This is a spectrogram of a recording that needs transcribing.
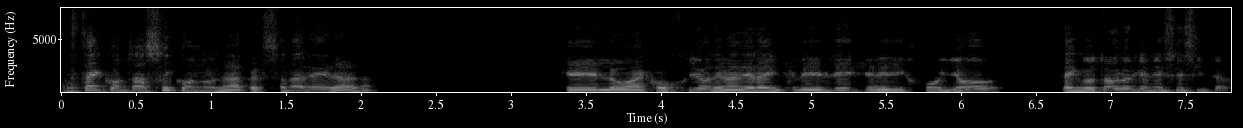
hasta encontrarse con una persona de edad que lo acogió de manera increíble y que le dijo, yo tengo todo lo que necesita.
